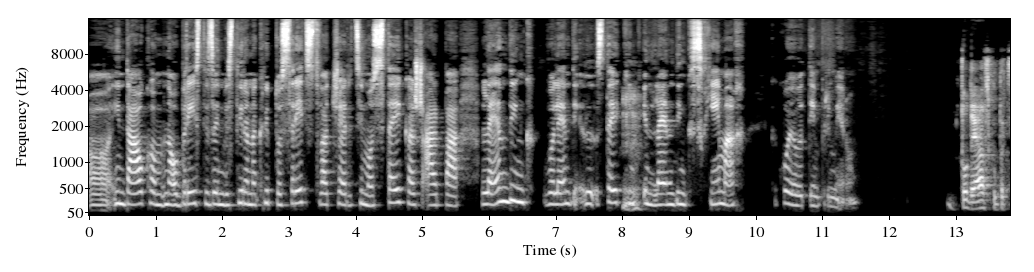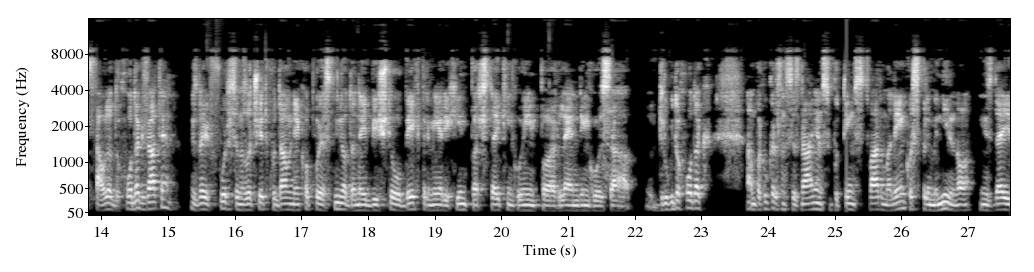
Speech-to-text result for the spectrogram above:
uh, in davkom na obresti za investirana kriptosredstva, če recimo stekaš ali pa lending v lending, staking mm -hmm. in lending schemah, kako je v tem primeru? To dejansko predstavlja dohodek za te. Zdaj, Furs je na začetku dal neko pojasnilo, da naj bi šlo v obeh primerih in pri stakingu in pri lendingu za drug dohodek. Ampak, kar sem seznanjen, so potem stvar malenko spremenili no, in zdaj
